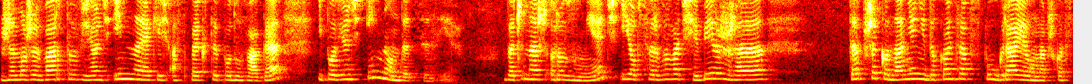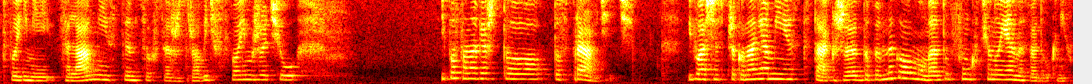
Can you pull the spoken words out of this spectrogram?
że może warto wziąć inne jakieś aspekty pod uwagę i podjąć inną decyzję. Zaczynasz rozumieć i obserwować siebie, że te przekonania nie do końca współgrają na przykład z Twoimi celami, z tym, co chcesz zrobić w swoim życiu i postanawiasz to, to sprawdzić. I właśnie z przekonaniami jest tak, że do pewnego momentu funkcjonujemy według nich.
